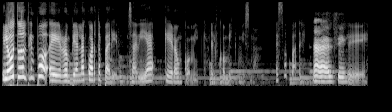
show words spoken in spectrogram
Y luego todo el tiempo eh, rompían la cuarta pared. Sabía que era un cómic, el cómic mismo. Está padre. Ah, sí. Sí.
